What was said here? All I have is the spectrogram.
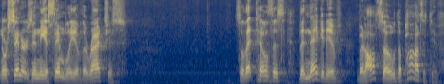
Nor sinners in the assembly of the righteous. So that tells us the negative, but also the positive.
